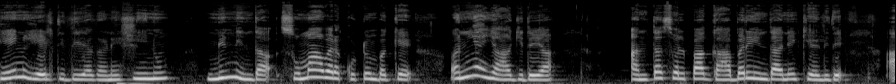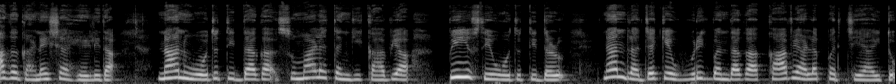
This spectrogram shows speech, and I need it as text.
ಏನು ಹೇಳ್ತಿದ್ದೀಯ ಗಣೇಶ್, ನೀನು? ನಿನ್ನಿಂದ ಸುಮಾ ಅವರ ಕುಟುಂಬಕ್ಕೆ ಅನ್ಯಾಯ ಆಗಿದೆಯಾ? ಅಂತ ಸ್ವಲ್ಪ ಗಾಬರಿಯಿಂದಾನೇ ಕೇಳಿದೆ. ಆಗ ಗಣೇಶ ಹೇಳಿದ, ನಾನು ಓದುತ್ತಿದ್ದಾಗ ಸುಮಾಳ ತಂಗಿ ಕಾವ್ಯ ಪಿ ಯು ಸಿ ಓದುತ್ತಿದ್ದಳು. ನಾನು ರಜಕ್ಕೆ ಊರಿಗೆ ಬಂದಾಗ ಕಾವ್ಯಾಳ ಪರಿಚಯ ಆಯಿತು.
